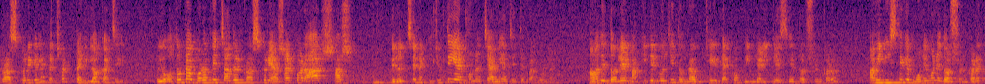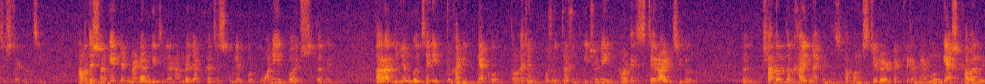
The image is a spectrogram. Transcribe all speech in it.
ক্রস করে গেলে একটা ছোট্ট হিলক আছে। ওই অতটা বরফের চাদর ক্রস করে আসার পর আর শ্বাস বেরোচ্ছে না। কিছুতেই আর মনে হচ্ছে আমি আর যেতে পারব না। আমাদের দলের বাকিদের বলছি, তোমরা উঠে দেখো পিন্ডারি গ্লেসিয়ার দর্শন করো। আমি নিজ থেকে মনে মনে দর্শন করার চেষ্টা করছি। আমাদের সঙ্গে একজন ম্যাডাম গেছিলেন, আমরা যার কাছে স্কুলে পড়তাম অনেক বয়স তাদের। তারা দুজন বলছেন, একটুখানি দেখো, তোমার কাছে ওষুধ টষুধ কিছু নেই? আমার কাছে স্টেরয়েড ছিল। সাধারণত খাই না, কিন্তু তখন স্টেরয়েডটা খেলাম। এমন গ্যাস খাওয়ালেন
